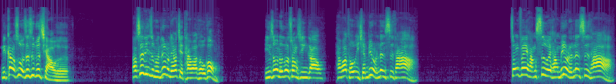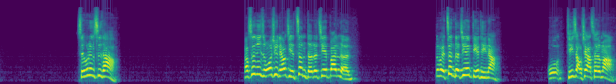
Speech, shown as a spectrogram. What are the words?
你告诉我这是不是巧合？老师你怎么那么了解台华投控？营收能够创新高，台华投以前没有人认识它，中飞航、四维航没有人认识它，谁会认识他？老师，你怎么会去了解正德的接班人？对不对？正德今天跌停啊，我提早下车嘛，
